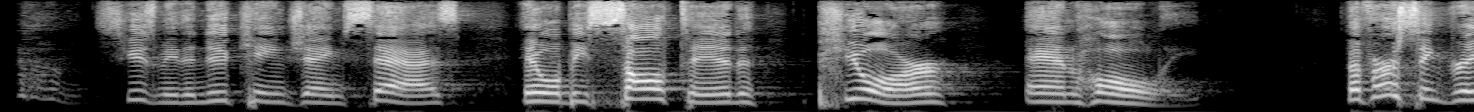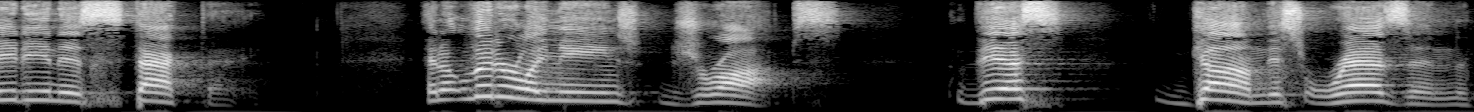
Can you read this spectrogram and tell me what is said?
Excuse me, the New King James says, it will be salted, pure, and holy. The first ingredient is stacte, and it literally means drops. This gum, this resin,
